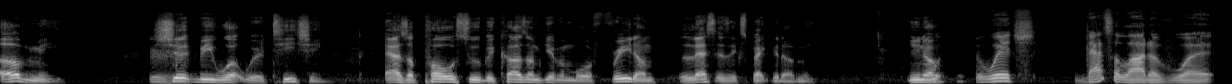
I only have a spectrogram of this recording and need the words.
of me Mhm. should be what we're teaching as opposed to because i'm giving more freedom less is expected of me you know? Which that's a lot of what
